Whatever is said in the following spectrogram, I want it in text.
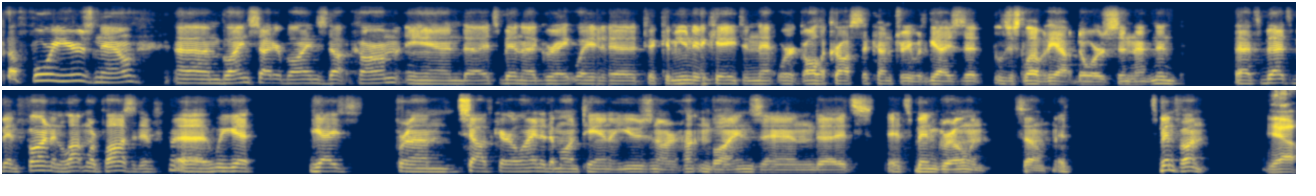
about four years now um, blindsiderblinds.com and uh, it's been a great way to to communicate and network all across the country with guys that just love the outdoors and, and that's that's been fun and a lot more positive. Uh, we get guys from south carolina to montana using our hunting blinds and uh, it's it's been growing. So it, it's been fun yeah,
